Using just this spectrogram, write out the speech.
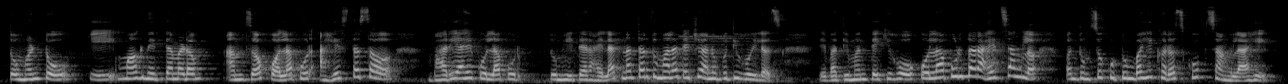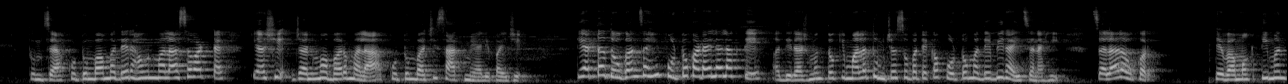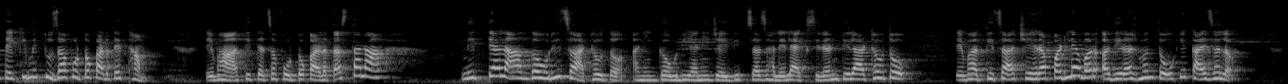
तो म्हणतो की मग नित्या मॅडम आमचं कोल्हापूर आहेच तसं. भारी आहे कोल्हापूर. तुम्ही इथे राहिलात ना तर तुम्हाला त्याची अनुभूती होईलच. तेव्हा ती म्हणते की हो कोल्हापूर तर आहेच चांगलं पण तुमचं कुटुंबही खरंच खूप चांगलं आहे. तुमच्या कुटुंबामध्ये राहून मला असं वाटतं की अशी जन्मभर मला कुटुंबाची साथ मिळाली पाहिजे. ती आता दोघांचाही फोटो काढायला लागते. अधिराज म्हणतो की मला तुमच्यासोबत एका फोटोमध्ये बी राहायचं नाही. चला लवकर. तेव्हा मग ती म्हणते की मी तुझा फोटो काढते थांब. तेव्हा ती त्याचा फोटो काढत असताना नित्याला गौरीचं आठवतं आणि गौरी आणि जयदीपचा झालेला ॲक्सिडेंट तिला आठवतो. तेव्हा तिचा चेहरा पडल्यावर अधिराज म्हणतो की काय झालं?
